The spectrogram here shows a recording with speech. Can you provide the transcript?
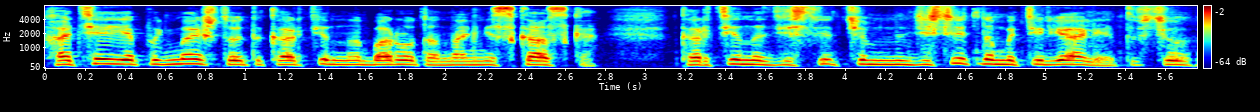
Хотя я понимаю, что эта картина, наоборот, она не сказка. Картина действительно, чем на действительно материале. Это все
